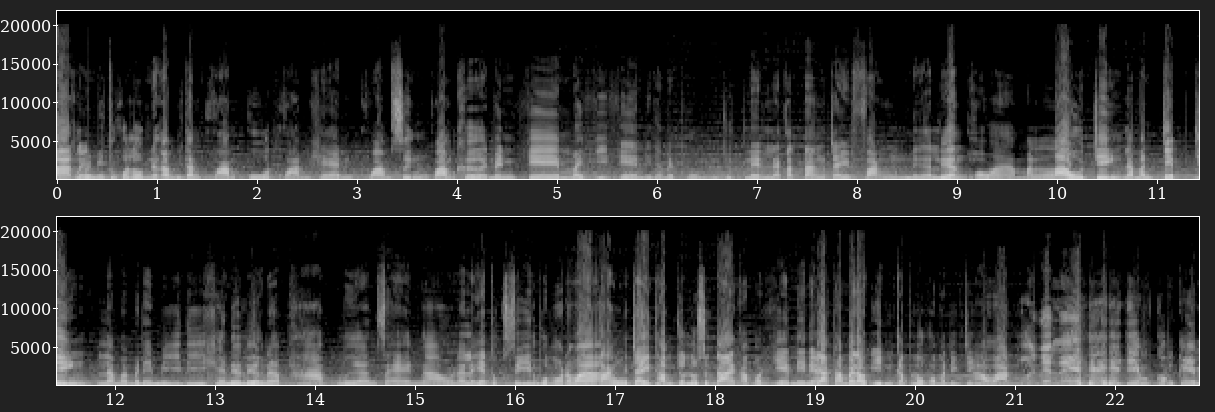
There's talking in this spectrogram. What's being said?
มากๆเลยมันมีทุกอารมณ์นะครับมีทั้งความโกรธความแค้น ความซึ้ง ความเขินเป็นเกมไม่กี่เกมที่ทำให้ผมหยุดเล่นและก็ตั้งใจฟังเนื้อเรื่อง เพราะว่ามันเล่าจริง แล้วมันเจ็บจริง แล้วมันไม่ได้มีดีแค่เนื้อเรื่องนะภาพเมืองแสงเงารายละเอียดทุกซีนคือผมบอกนะว่าตั้งใจทำจนรู้สึกได้ครับว่าเกมนี้เนี่ยอยากทำให้เราอินกับโลกของมันจริงๆเอาหวังอุ้ยนี่ยิ้มกุ้มกิ่ม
